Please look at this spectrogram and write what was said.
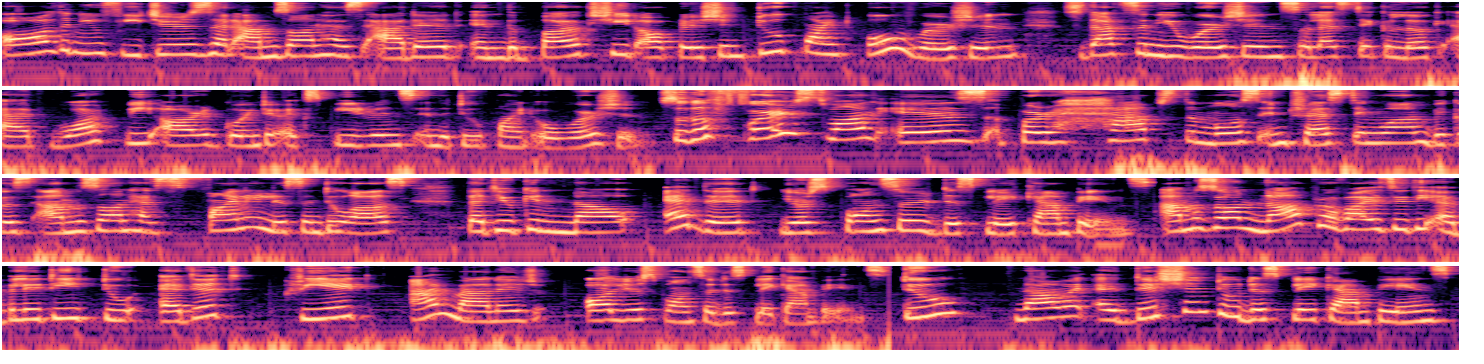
all the new features that Amazon has added in the bulk sheet operation 2.0 version. So that's the new version. So let's take a look at what we are going to experience in the 2.0 version. So the first one is perhaps the most interesting one because Amazon has finally listened to us that you can now edit your sponsored display campaigns. Amazon now provides you the ability to edit create and manage all your sponsor display campaigns. 2. Now in addition to display campaigns,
